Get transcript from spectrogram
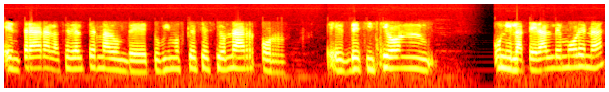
entrar a la sede alterna donde tuvimos que sesionar por eh, decisión unilateral de Morena.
